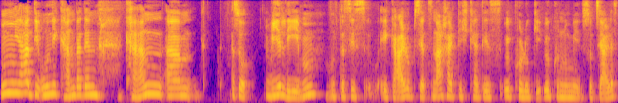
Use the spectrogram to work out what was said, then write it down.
Mm, ja, die Uni kann bei den, kann, ähm, also wir leben, und das ist egal, ob es jetzt Nachhaltigkeit ist, Ökologie, Ökonomie, Soziales,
